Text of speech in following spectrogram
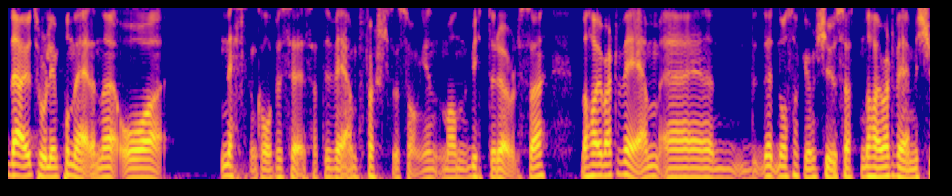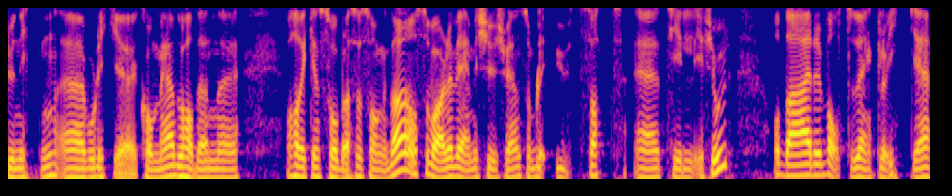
Det er utrolig imponerende å nesten kvalifisere seg til VM første sesongen man bytter øvelse. Det har jo vært VM eh, det, Nå snakker vi om 2017. Det har jo vært VM i 2019 eh, hvor du ikke kom med. Du hadde en og hadde ikke en så bra sesong da. Og så var det VM i 2021 som ble utsatt eh, til i fjor. Og der valgte du egentlig å ikke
